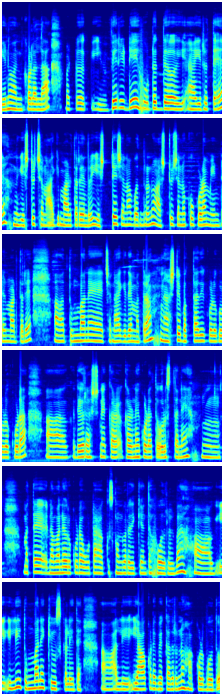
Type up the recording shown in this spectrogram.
ಏನೂ ಅಂದ್ಕೊಳ್ಳಲ್ಲ ಬಟ್ ಎವ್ರಿ ಡೇ ಊಟದ್ದು ಇರುತ್ತೆ. ಎಷ್ಟು ಚೆನ್ನಾಗಿ ಮಾಡ್ತಾರೆ ಅಂದರೆ ಎಷ್ಟೇ ಜನ ಬಂದ್ರೂ ಅಷ್ಟು ಜನಕ್ಕೂ ಕೂಡ ಮೇಂಟೈನ್ ಮಾಡ್ತಾರೆ. ತುಂಬಾ ಚೆನ್ನಾಗಿದೆ ಮಾತ್ರ. ಅಷ್ಟೇ ಭಕ್ತಾದಿಗಳು ಕೂಡ ದೇವರ ಅಷ್ಟೇ ಕರುಣೆ ಕೂಡ ತೋರಿಸ್ತಾನೆ. ಮತ್ತು ನಮ್ಮನೆಯವರು ಕೂಡ ಊಟ ಹಾಕಿಸ್ಕೊಂಡು ಬರೋದಕ್ಕೆ ಅಂತ ಹೋದ್ರಲ್ವಾ? ಇಲ್ಲಿ ತುಂಬಾ ಕ್ಯೂಸ್ಗಳಿದೆ. ಅಲ್ಲಿ ಯಾವ ಕಡೆ ಬೇಕಾದ್ರೂ ಹಾಕ್ಕೊಳ್ಬೋದು.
